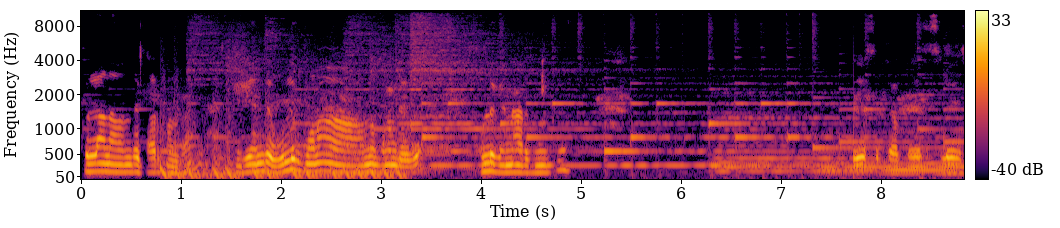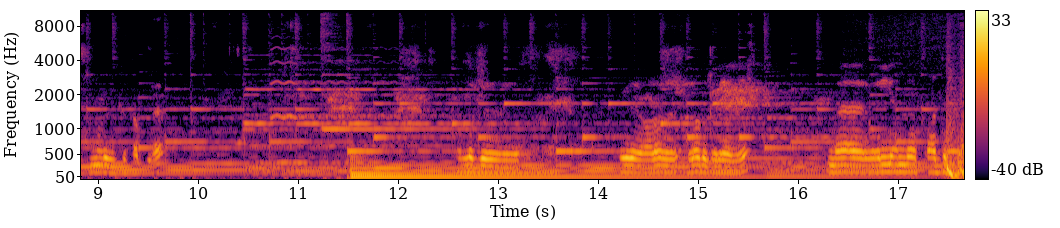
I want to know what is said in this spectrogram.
ஃபுல்லாக நான் வந்து கார் பண்ணுறேன் இங்கேருந்து உள்ளுக்கு போனால் ஒன்றும் பண்ண முடியாது. உள்ளுக்கு என்ன இருக்குன்ட்டு பேஸ் இருக்காப்புல சில சின்னது இருக்காப்புல உள்ளுக்கு வீடு அளவு அளவு கிடையாது. இந்த வெளிலேருந்து பார்த்துட்டு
